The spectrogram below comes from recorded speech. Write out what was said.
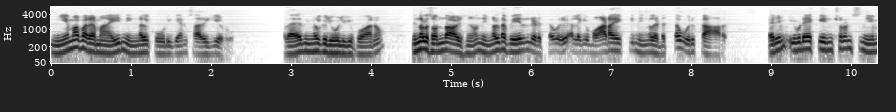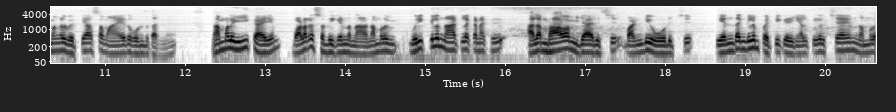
നിയമപരമായി നിങ്ങൾക്ക് ഓടിക്കാൻ സാധിക്കുകയുള്ളൂ. അതായത് നിങ്ങൾക്ക് ജോലിക്ക് പോകാനോ നിങ്ങളുടെ സ്വന്തം ആവശ്യത്തിനോ നിങ്ങളുടെ പേരിലെടുത്ത ഒരു അല്ലെങ്കിൽ വാടകയ്ക്ക് നിങ്ങളെടുത്ത ഒരു കാറ്. കാര്യം ഇവിടെയൊക്കെ ഇൻഷുറൻസ് നിയമങ്ങൾ വ്യത്യാസമായതുകൊണ്ട് തന്നെ നമ്മൾ ഈ കാര്യം വളരെ ശ്രദ്ധിക്കേണ്ടതാണ്. നമ്മൾ ഒരിക്കലും നാട്ടിലെ കണക്ക് അലംഭാവം വിചാരിച്ച് വണ്ടി ഓടിച്ച് എന്തെങ്കിലും പറ്റിക്കഴിഞ്ഞാൽ തീർച്ചയായും നമ്മൾ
